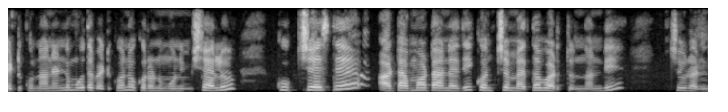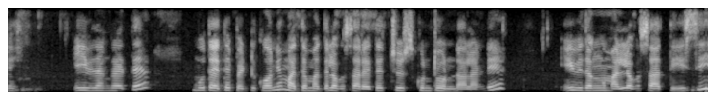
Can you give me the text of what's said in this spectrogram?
పెట్టుకున్నానండి. మూత పెట్టుకొని ఒక రెండు మూడు నిమిషాలు కుక్ చేస్తే ఆ టమాటా అనేది కొంచెం మెత్తబడుతుందండి. చూడండి. ఈ విధంగా అయితే మూత అయితే పెట్టుకొని మధ్య మధ్యలో ఒకసారి అయితే చూసుకుంటూ ఉండాలండి. ఈ విధంగా మళ్ళీ ఒకసారి తీసి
